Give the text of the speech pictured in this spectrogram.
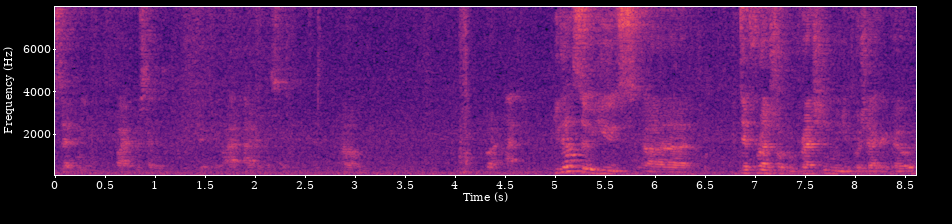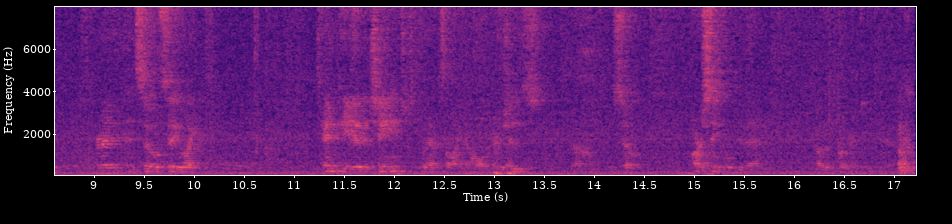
seventy-five percent. I, I don't know. Um, but I, you can also use uh, differential compression when you push out your code, right? And so say like 10k of the change, but that's like all pushes. Um, so rsync will do that. Other programs will do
